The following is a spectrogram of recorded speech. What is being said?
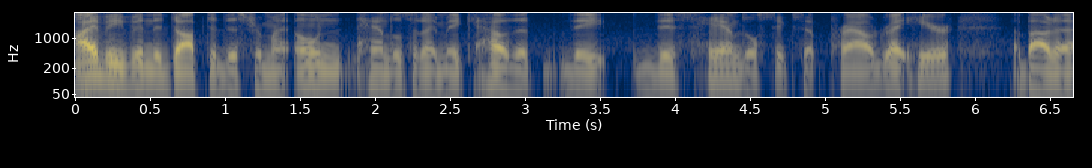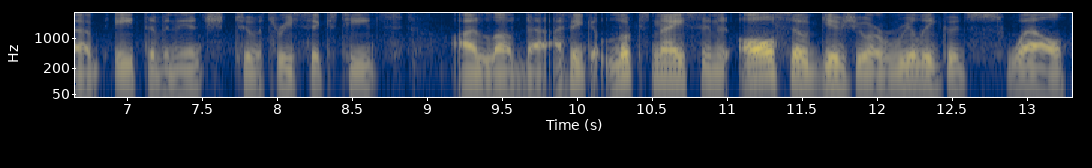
I've even adopted this from my own handles that I make, how that they, this handle sticks up proud right here, about a eighth of an inch to a 3 16ths. I love that. I think it looks nice and it also gives you a really good swell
